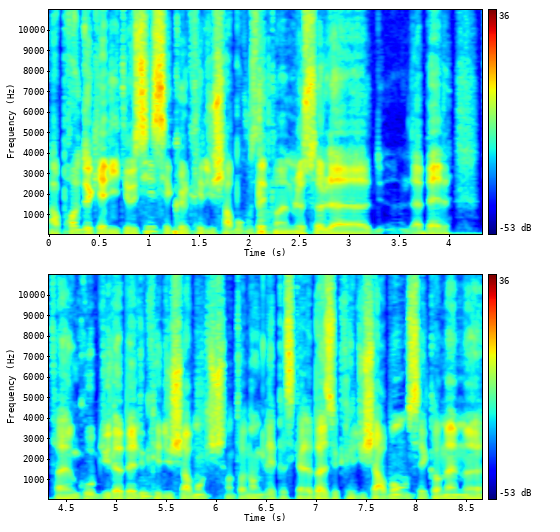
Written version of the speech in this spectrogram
Alors preuve de qualité aussi, c'est que le Cri du Charbon, vous êtes quand même le seul euh, du- label, enfin un groupe du label de Cri du Charbon qui chante en anglais, parce qu'à la base le Cri du Charbon, c'est quand même, euh,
